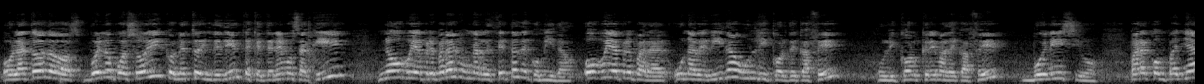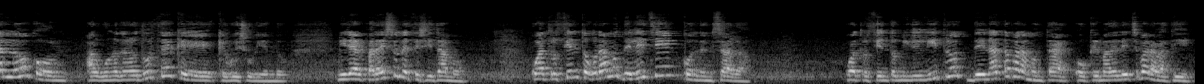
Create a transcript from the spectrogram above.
Hola a todos. Bueno, pues hoy con estos ingredientes que tenemos aquí, no os voy a preparar una receta de comida. Os voy a preparar una bebida, un licor de café, un licor crema de café, buenísimo, para acompañarlo con algunos de los dulces que, que voy subiendo. Mirad, para eso necesitamos 400 gramos de leche condensada, 400 mililitros de nata para montar o crema de leche para batir.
